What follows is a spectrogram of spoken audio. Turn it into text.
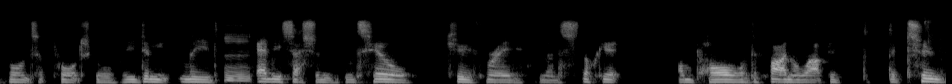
performance at Portugal. He didn't lead Mm. any session until Q3 and then stuck it on pole of the final lap. Did, did two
